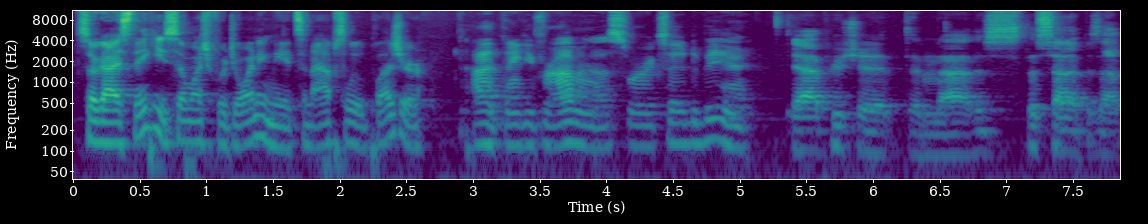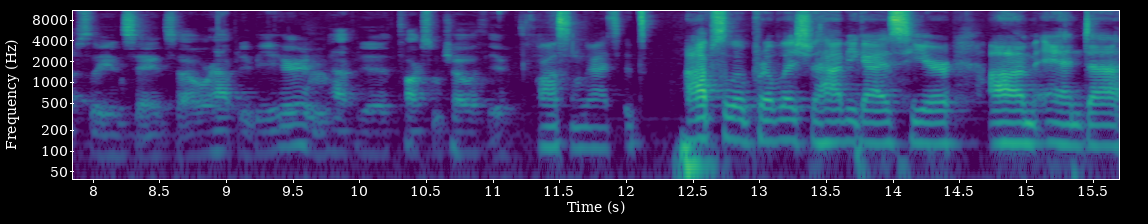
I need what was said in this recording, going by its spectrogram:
So, guys, thank you so much for joining me. It's an absolute pleasure. Hi, thank you for having us. We're excited to be here. Yeah, I appreciate it. And uh, this this setup is absolutely insane. So we're happy to be here and happy to talk some show with you. Awesome, guys. It's absolute privilege to have you guys here. Um, and uh,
